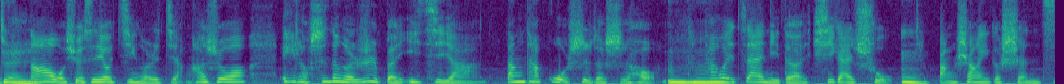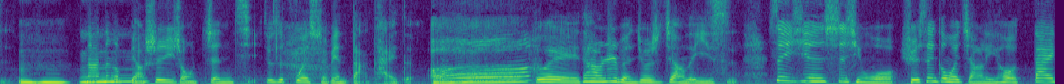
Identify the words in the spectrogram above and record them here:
对，然后我学生又进而讲，他说：“哎、老师，那个日本艺妓啊，当他过世的时候，嗯他会在你的膝盖处嗯，绑上一个绳子，嗯那那个表示一种贞洁，就是不会随便打开的。哼啊对他们日本就是这样的意思。这件事情，我学生跟我讲了以后，大概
